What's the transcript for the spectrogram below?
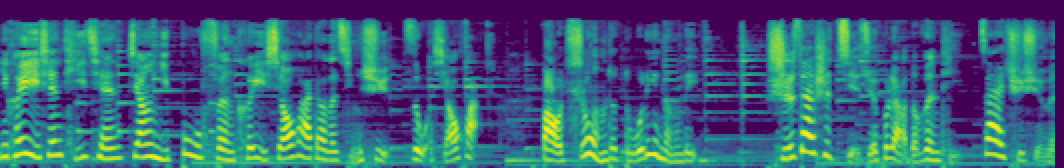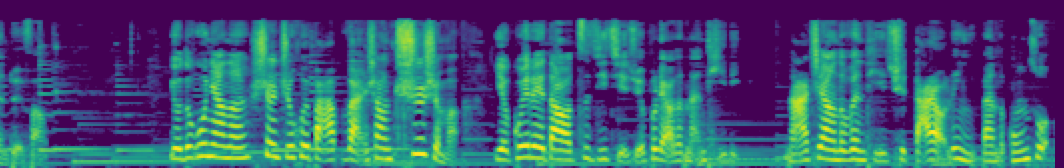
你可以先提前将一部分可以消化掉的情绪自我消化，保持我们的独立能力，实在是解决不了的问题，再去询问对方。有的姑娘呢，甚至会把晚上吃什么也归类到自己解决不了的难题里，拿这样的问题去打扰另一半的工作。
